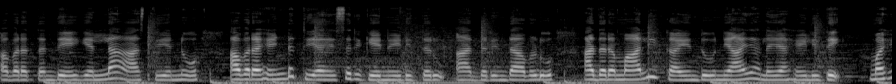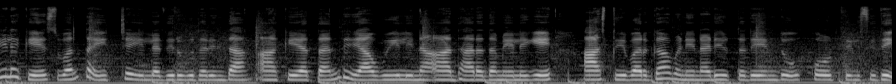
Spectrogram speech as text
ಅವರ ತಂದೆ ಎಲ್ಲ ಆಸ್ತಿಯನ್ನು ಅವರ ಹೆಂಡತಿಯ ಹೆಸರಿಗೆ ನೀಡಿದ್ದರು. ಆದ್ದರಿಂದ ಅವಳು ಅದರ ಮಾಲೀಕ ಎಂದು ನ್ಯಾಯಾಲಯ ಹೇಳಿದೆ. ಮಹಿಳೆಗೆ ಸ್ವಂತ ಇಚ್ಛೆ ಇಲ್ಲದಿರುವುದರಿಂದ ಆಕೆಯ ತಂದೆಯ ವೀಲಿನ ಆಧಾರದ ಮೇಲೆಯೇ ಆಸ್ತಿ ವರ್ಗಾವಣೆ ನಡೆಯುತ್ತದೆ ಎಂದು ಕೋರ್ಟ್ ತಿಳಿಸಿದೆ.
